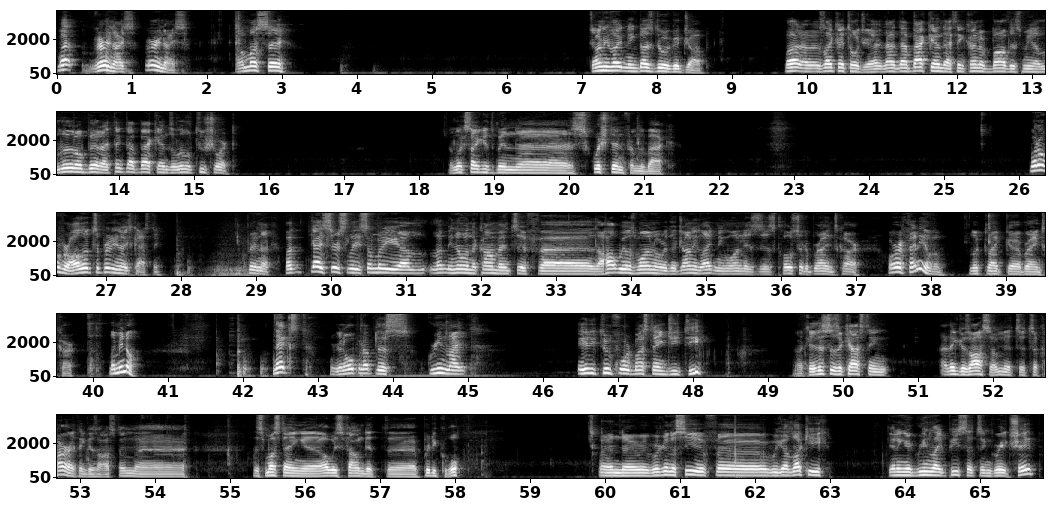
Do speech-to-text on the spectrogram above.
But very nice, very nice. I must say, Johnny Lightning does do a good job. But uh, as like I told you, that, that back end I think kind of bothers me a little bit. I think that back end's a little too short. It looks like it's been uh, squished in from the back. But overall, it's a pretty nice casting pretty nice. But guys, seriously, somebody uh, let me know in the comments if uh, the Hot Wheels one or the Johnny Lightning one is, is closer to Brian's car. Or if any of them look like uh, Brian's car. Let me know. Next, we're going to open up this Greenlight 82 Ford Mustang GT. Okay, this is a casting I think is awesome. It's it's a car I think is awesome. Uh, this Mustang, uh, always found it uh, pretty cool. And uh, we're going to see if uh, we got lucky getting a Greenlight piece that's in great shape.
